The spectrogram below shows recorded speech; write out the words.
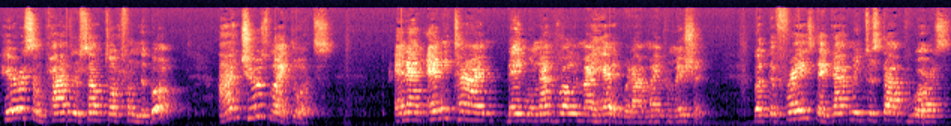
Here are some positive self-talks from the book. I choose my thoughts, and at any time they will not dwell in my head without my permission. But the phrase that got me to stop was,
